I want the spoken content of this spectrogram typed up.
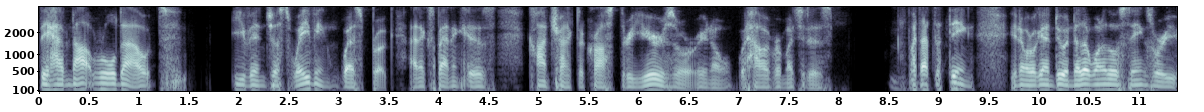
They have not ruled out even just waiving Westbrook and expanding his contract across three years or you know however much it is. But that's the thing, you know, we're gonna do another one of those things where you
